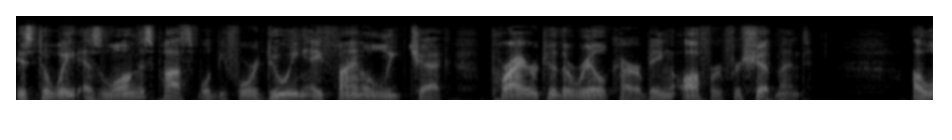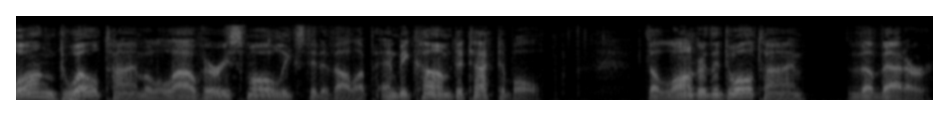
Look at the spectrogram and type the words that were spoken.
is to wait as long as possible before doing a final leak check prior to the rail car being offered for shipment. A long dwell time will allow very small leaks to develop and become detectable. The longer the dwell time, the better.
